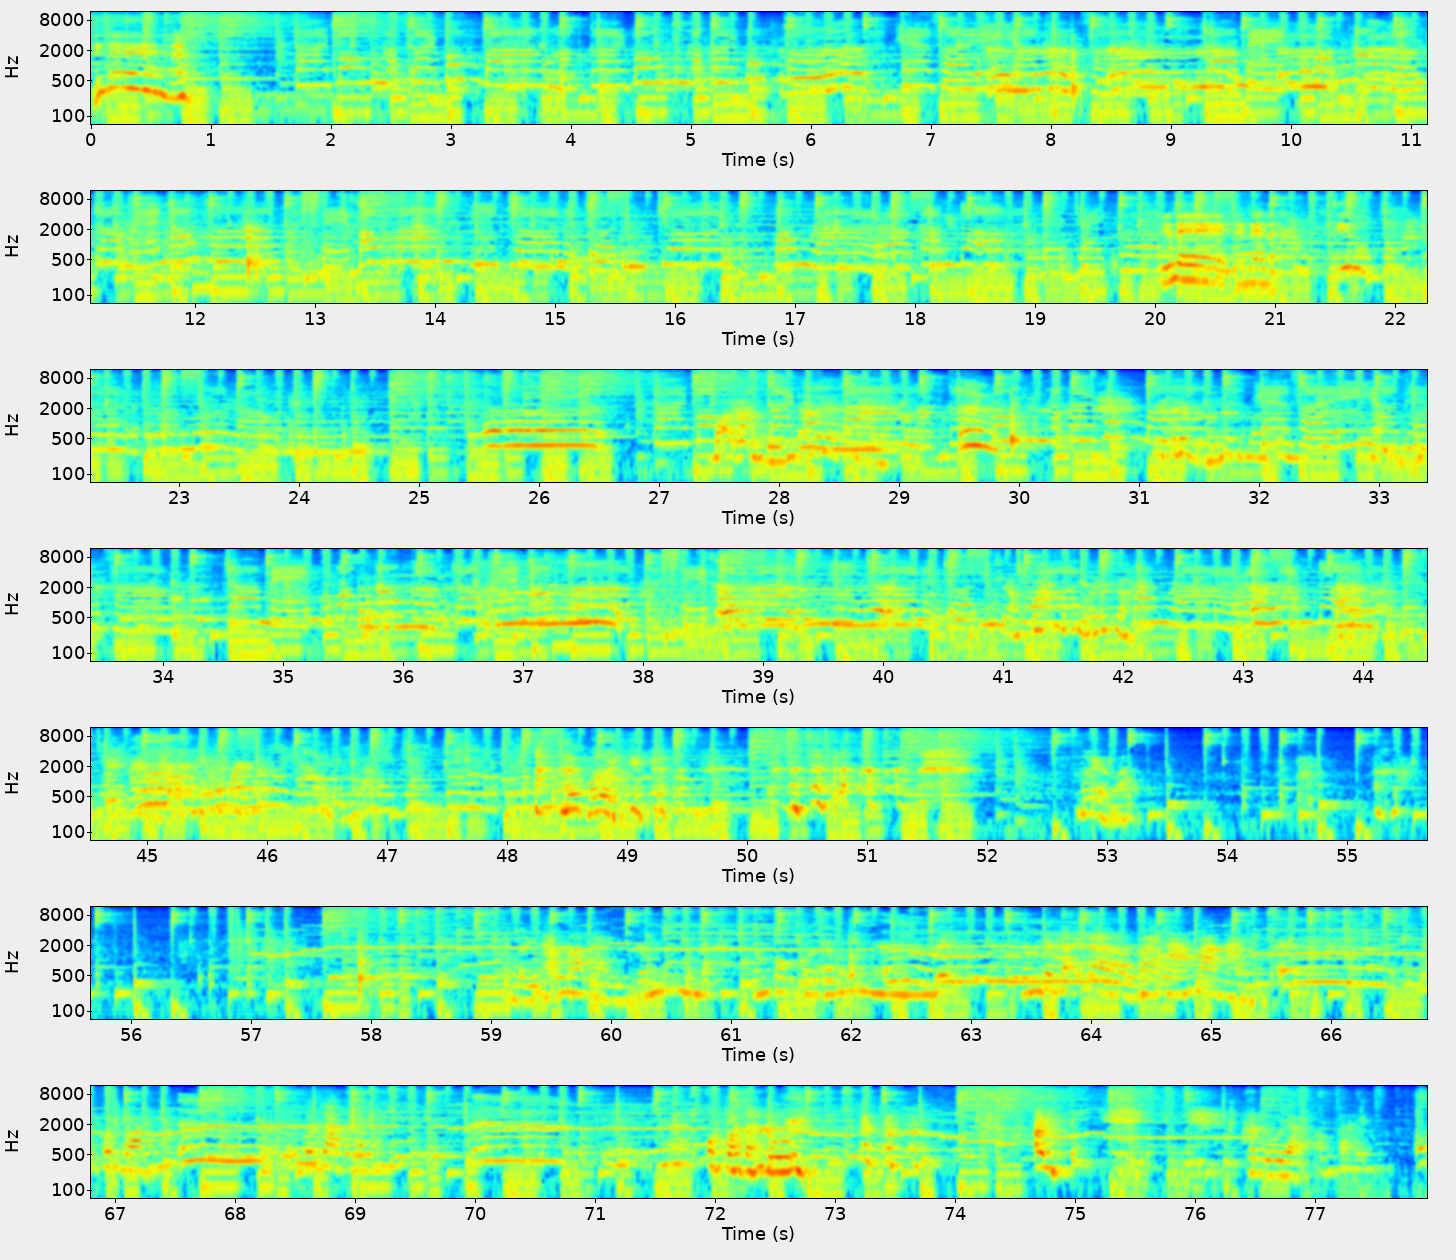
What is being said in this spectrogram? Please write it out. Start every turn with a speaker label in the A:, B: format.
A: Đi lên.
B: Cái bông là cái bông vàng là cái bông là cái bông vàng. Khe dày nhà thật Cho mẹ bông nó cho mẹ nó vàng Mẹ bông ăn đi chơi là trời đừng chơi. Ra là căng đỡ chạy cơn
A: Tiến lên, tiến lên này Chiu.
B: Bỏ lắm đúng ra
C: bơi. Bơi ở bạn? Mấy tháng ba ngày giống giống cục giống viên giống viên lẫy là ba tháng, ba ngày. Giống con bón giống con da con bón ông con con lùi. Anh con lùi à? Ông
